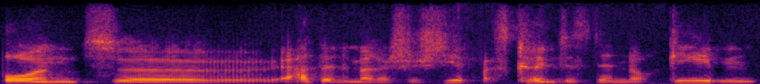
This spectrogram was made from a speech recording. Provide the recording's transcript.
Und äh, er hat dann immer recherchiert, was könnte es denn noch geben,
